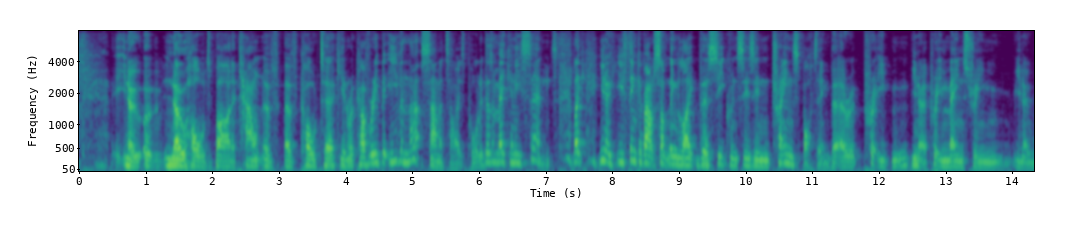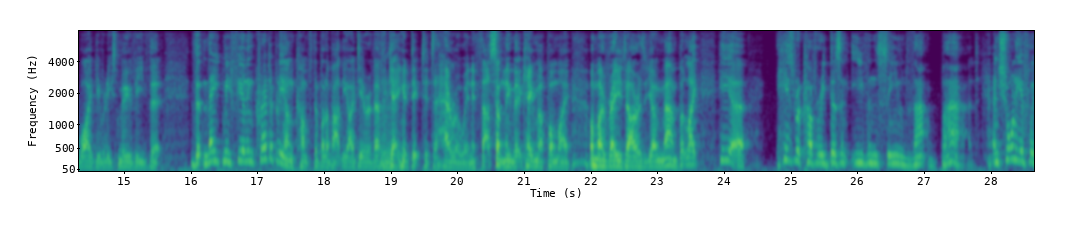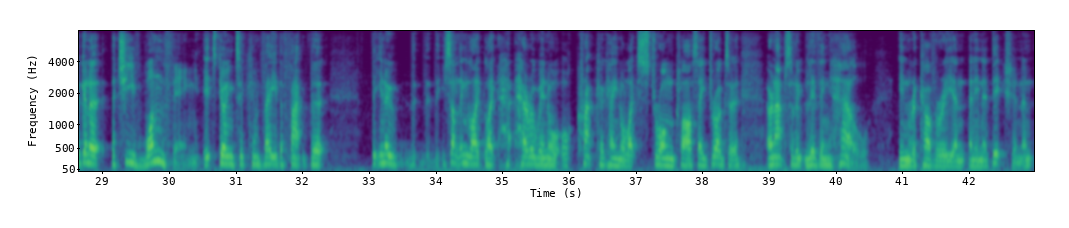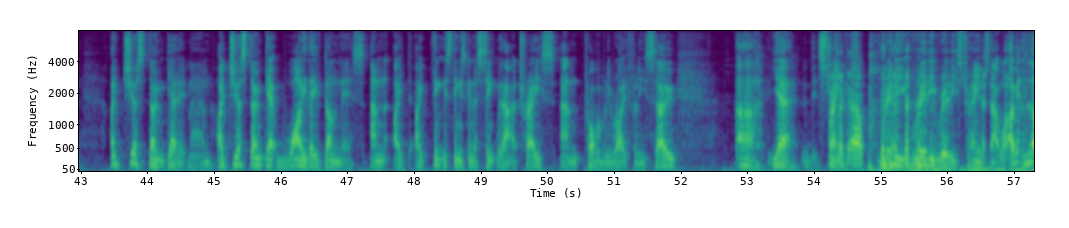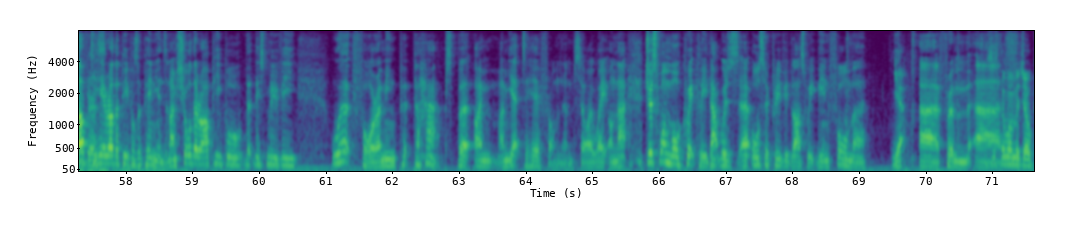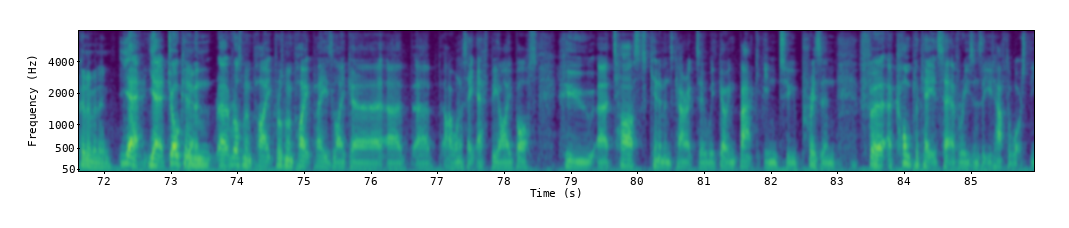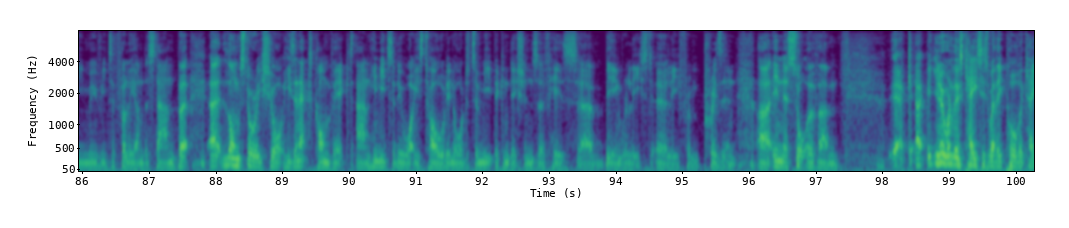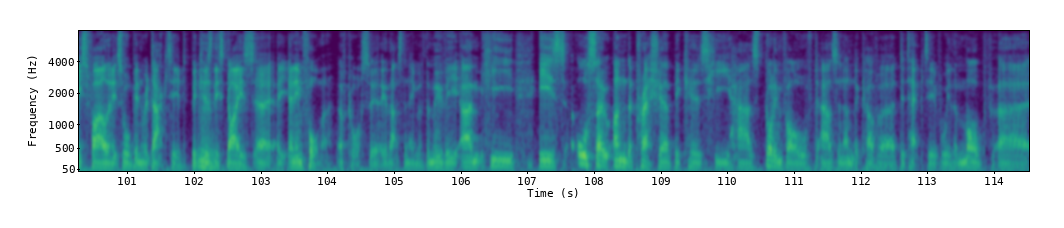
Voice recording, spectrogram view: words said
you know, uh, no holds barred account of, of cold turkey and recovery, but even that's sanitized, Paul. It doesn't make any sense. Like, you know, you think about something like the sequences in Trainspotting that are a pretty, you know, a pretty mainstream, you know, widely released movie that that made me feel incredibly uncomfortable about the idea of ever getting addicted to heroin if that's something that came up on my on my radar as a young man but like here his recovery doesn't even seem that bad. And surely, if we're going to achieve one thing, it's going to convey the fact that that you know th- th- something like like heroin or, or crack cocaine or like strong class A drugs are, are an absolute living hell in recovery and, and in addiction. And I just don't get it, man. I just don't get why they've done this. And I, I think this thing is going to sink without a trace, and probably rightfully so. Ah, yeah, it's strange. check it out. really, really, really strange that one. I mean, love to hear other people's opinions, and I'm sure there are people that this movie work for. I mean, p- perhaps, but I'm I'm yet to hear from them, so I wait on that. Just one more quickly. That was uh, also previewed last week. The Informer Yeah. uh, from uh, Is this the one with Joel Kinnaman in? yeah, yeah. Joel Kinnaman, uh, Rosamund Pike. Rosamund Pike plays like a, a, a I want to say FBI boss who uh, tasks Kinnaman's character with going back into prison for a complicated set of reasons that you'd have to watch the movie to fully understand. But uh, long story short, he's an ex-convict and he needs to do what he's told in order to meet the conditions of his uh, being released early from prison uh, in a sort of. Um, yeah, you know, one of those cases where they pull the case file and it's all been redacted because this guy's uh, an informer, of course. Uh, That's the name of the movie. Um, he is also under pressure because he has got involved as an undercover detective with a mob uh,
